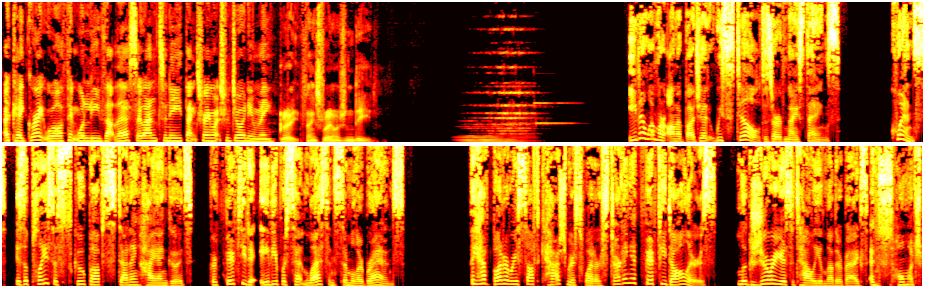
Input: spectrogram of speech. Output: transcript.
Okay, great. Well, I think we'll leave that there. So, Anthony, thanks very much for joining me. Great. Thanks very much indeed. Even when we're on a budget, we still deserve nice things. Quince is a place to scoop up stunning high end goods for 50 to 80% less than similar brands. They have buttery soft cashmere sweaters starting at $50, luxurious Italian leather bags, and so much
